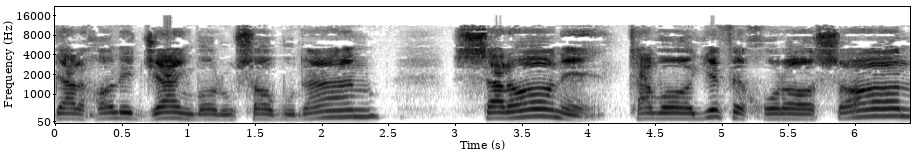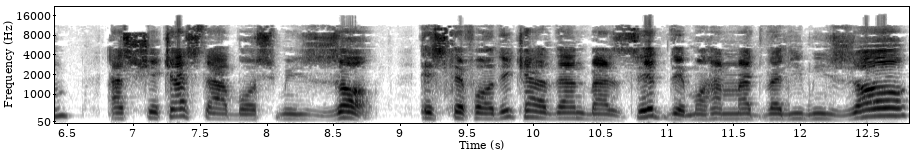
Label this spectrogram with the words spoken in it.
در حال جنگ با روسا بودن سران توایف خراسان از شکست عباس میرزا استفاده کردند بر ضد محمد ولی میرزا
